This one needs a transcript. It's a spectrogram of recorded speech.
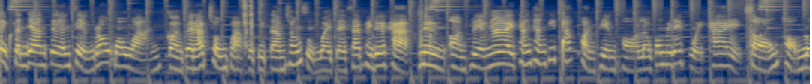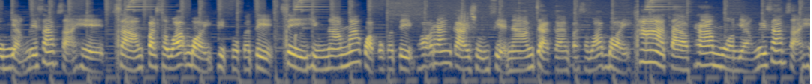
10 สัญญาณเตือนเสี่ยงโรคเบาหวาน ก่อนไปรับชมฝากกดติดตามช่องสูงวัยใจแซบให้ด้วยค่ะ 1. อ่อนเพลียง่าย ทั้งๆทที่พักผ่อนเพียงพอแล้วก็ไม่ได้ป่วยไข้ 2. ผอมลงอย่างไม่ทราบสาเหตุ 3. ปัสสาวะบ่อยผิดปกติ 4. หิวน้ำมากกว่าปกติ เพราะร่างกายสูญเสียน้ำจากการปัสสาวะบ่อย 5. ตาพร่ามัวอย่างไม่ทราบสาเห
